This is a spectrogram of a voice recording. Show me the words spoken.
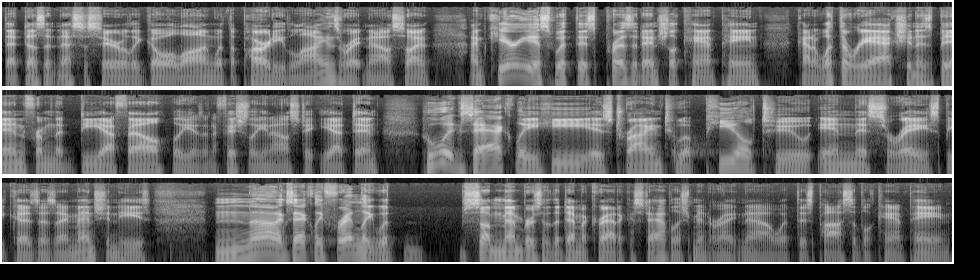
that doesn't necessarily go along with the party lines right now. So I'm I'm curious with this presidential campaign, kind of what the reaction has been from the DFL. Well, he hasn't officially announced it yet, and who exactly he is trying to appeal to in this race. Because as I mentioned, he's not exactly friendly with some members of the Democratic establishment right now with this possible campaign.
